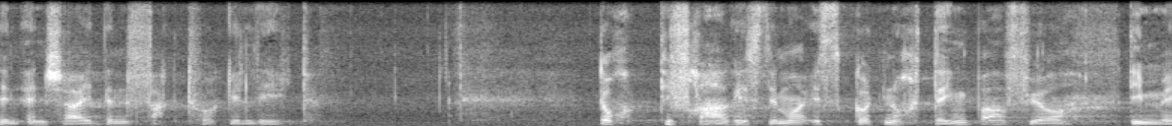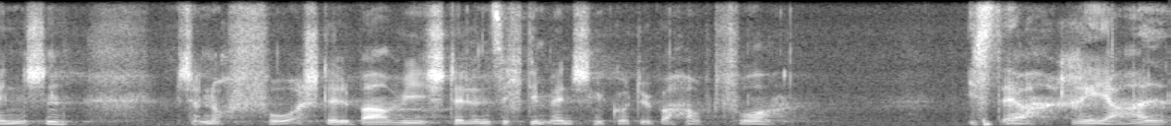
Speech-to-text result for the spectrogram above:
den entscheidenden Faktor gelegt. Doch die Frage ist immer, ist Gott noch denkbar für die Menschen? Ist er noch vorstellbar? Wie stellen sich die Menschen Gott überhaupt vor? Ist er real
